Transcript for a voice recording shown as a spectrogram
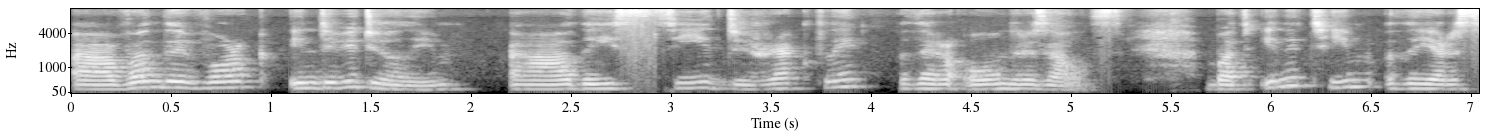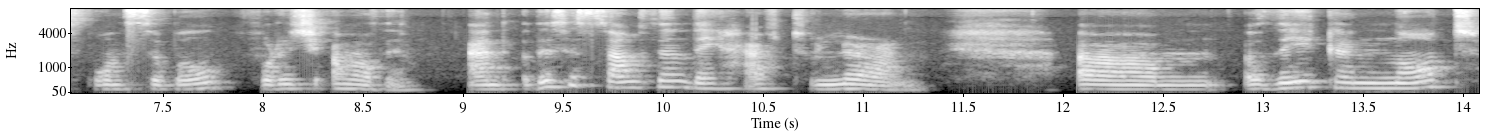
Uh, when they work individually, uh, they see directly their own results. But in a team, they are responsible for each other. And this is something they have to learn um, they cannot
